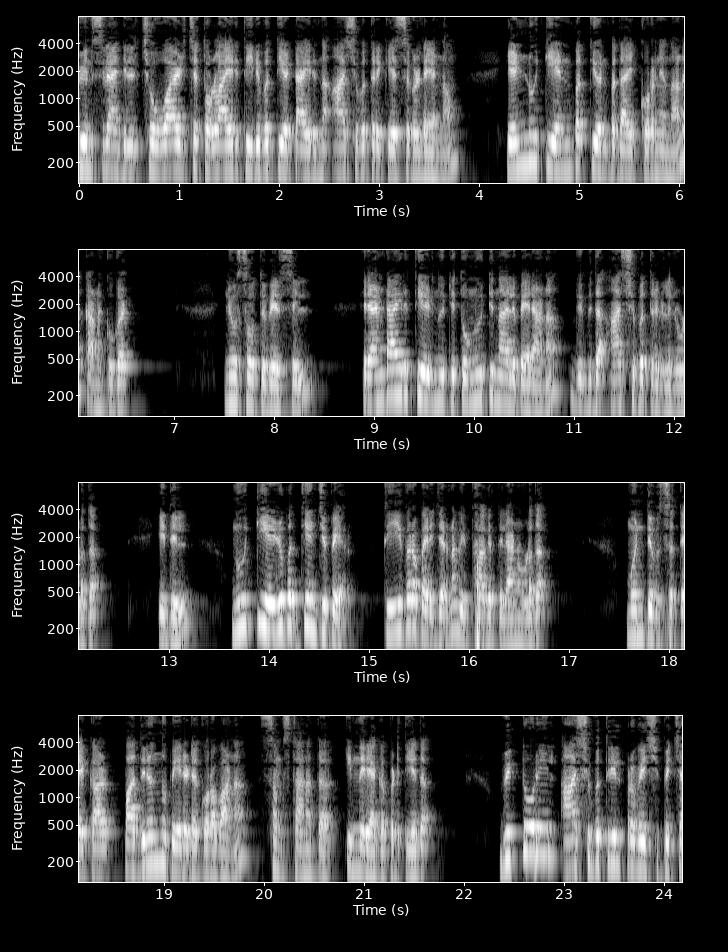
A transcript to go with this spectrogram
ക്വീൻസ്ലാൻഡിൽ ചൊവ്വാഴ്ച തൊള്ളായിരത്തി ഇരുപത്തിയെട്ടായിരുന്ന ആശുപത്രി കേസുകളുടെ എണ്ണം എണ്ണൂറ്റി എൺപത്തിയൊൻപതായി കുറഞ്ഞെന്നാണ് കണക്കുകൾ. ന്യൂ സൌത്ത് വെയിൽസിൽ രണ്ടായിരത്തി എഴുന്നൂറ്റി തൊണ്ണൂറ്റിനാല് പേരാണ് വിവിധ ആശുപത്രികളിലുള്ളത്. ഇതിൽ നൂറ്റി എഴുപത്തിയഞ്ച് പേർ തീവ്രപരിചരണ വിഭാഗത്തിലാണുള്ളത്. മുൻ ദിവസത്തേക്കാൾ പതിനൊന്ന് പേരുടെ കുറവാണ് സംസ്ഥാനത്ത് ഇന്ന് രേഖപ്പെടുത്തിയത്. വിക്ടോറിയയിൽ ആശുപത്രിയിൽ പ്രവേശിപ്പിച്ച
